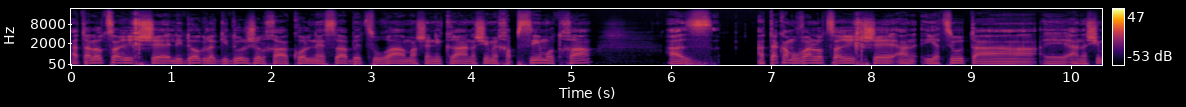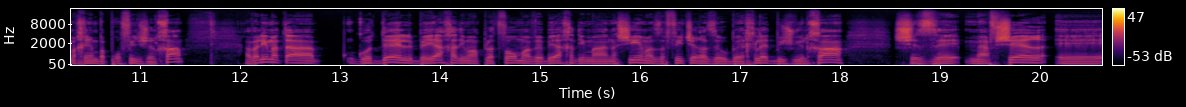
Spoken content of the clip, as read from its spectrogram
ואתה אה, לא צריך לדאוג לגידול שלך, הכל נעשה בצורה, מה שנקרא, אנשים מחפשים אותך, אז אתה כמובן לא צריך שיציעו את האנשים אחרים בפרופיל שלך, אבל אם אתה גודל ביחד עם הפלטפורמה וביחד עם האנשים, אז הפיצ'ר הזה הוא בהחלט בשבילך, שזה מאפשר אה,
